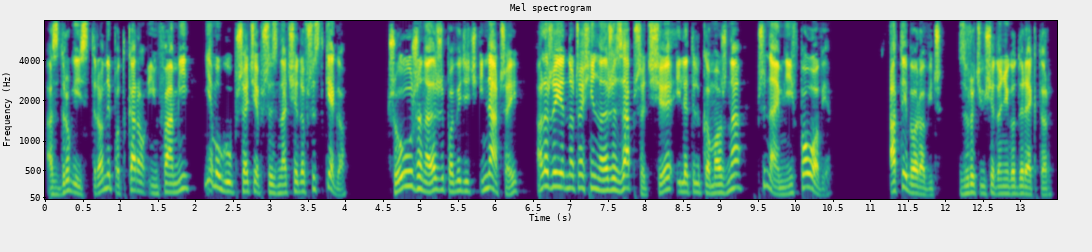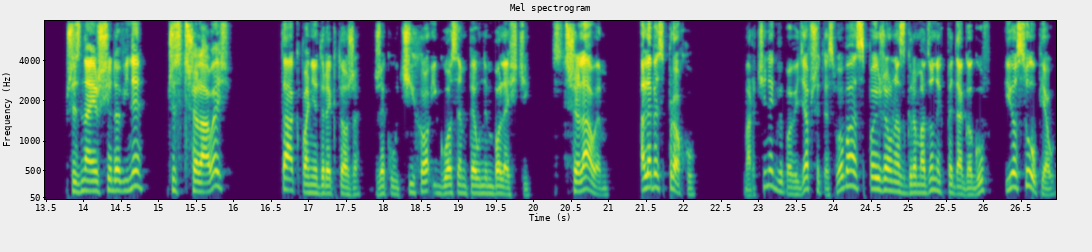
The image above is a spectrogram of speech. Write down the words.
a z drugiej strony pod karą infamii nie mógł przecie przyznać się do wszystkiego. Czuł, że należy powiedzieć inaczej, ale że jednocześnie należy zaprzeć się, ile tylko można, przynajmniej w połowie. A ty, Borowicz, zwrócił się do niego dyrektor, przyznajesz się do winy? Czy strzelałeś? Tak, panie dyrektorze, rzekł cicho i głosem pełnym boleści. Strzelałem, ale bez prochu. Marcinek, wypowiedziawszy te słowa, spojrzał na zgromadzonych pedagogów i osłupiał.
